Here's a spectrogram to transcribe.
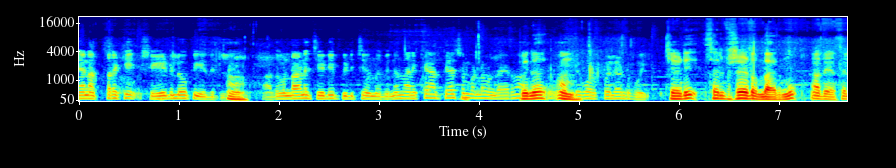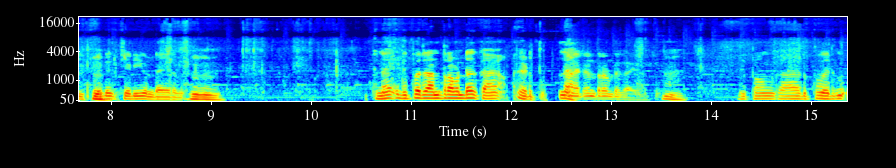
ഞാൻ അത്രയ്ക്ക് ഷെയ്ഡ് ലോപ്പ് ചെയ്തിട്ടില്ല. അതുകൊണ്ടാണ് ചെടി പിടിച്ചു നിന്നത്. പിന്നെ നനയ്ക്കാൻ അത്യാവശ്യം വെള്ളം ഉണ്ടായിരുന്നു. പിന്നെ കുഴപ്പമില്ലാണ്ട് പോയി. ചെടി സെൽഫ് ഷെയ്ഡ് ഉണ്ടായിരുന്നു. അതെ സെൽഫ് ഷെയ്ഡ് ചെടി ഉണ്ടായിരുന്നു. പിന്നെ ഇതിപ്പോ രണ്ട് റൗണ്ട് കാ എടുത്തു രണ്ട് റൗണ്ട് കായ എടുത്തു. ഇതിപ്പം കാ എടുത്ത് വരുന്നു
